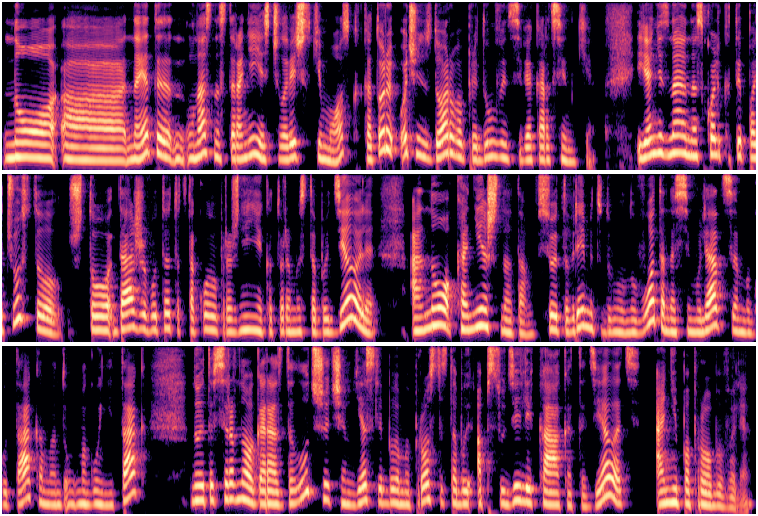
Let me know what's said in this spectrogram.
но э, на это у нас на стороне есть человеческий мозг, который очень здорово придумывает себе картинки. И я не знаю, насколько ты почувствовал, что даже вот это такое упражнение, которое мы с тобой делали, оно, конечно, там все это время ты думал, ну вот, она симуляция, могу так, а могу не так, но это все равно гораздо лучше, чем если бы мы просто с тобой обсудили, как это делать, не попробовали.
